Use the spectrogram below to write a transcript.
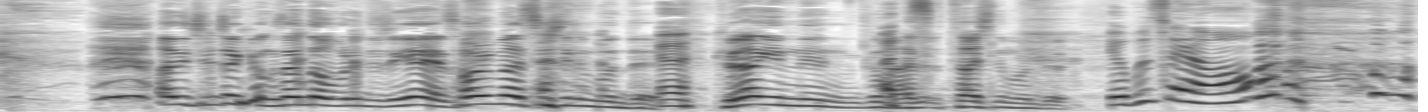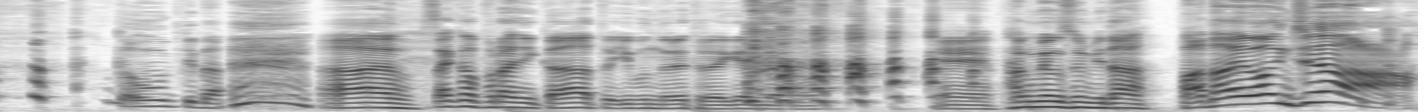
아니 진짜 경상도 어머님들 중에 서울말 쓰시는 분들, 예. 교양 있는 그 아, 말 하시는 분들 여보세요? 너무 웃기다. 아유 쌍꺼풀 하니까 또 이분 노래 들어야겠네요. 예, 박명수입니다. 바다의 왕자.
